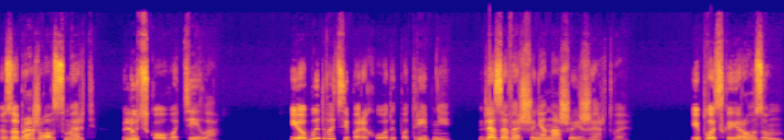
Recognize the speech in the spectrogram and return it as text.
зображував смерть людського тіла. І обидва ці переходи потрібні для завершення нашої жертви. І плотський розум,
